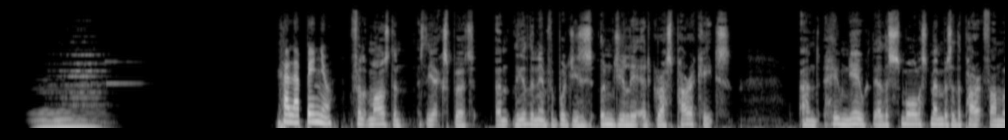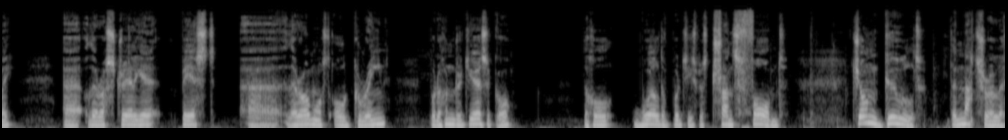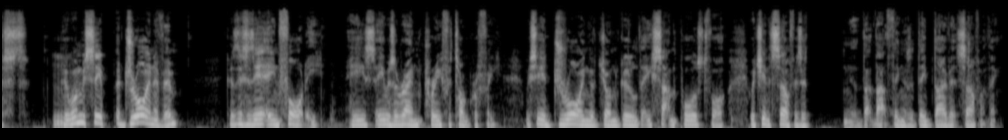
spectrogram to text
Jalapeño. Philip Marsden is the expert, and the other name for budgies is undulated grass parakeets. And who knew? They're the smallest members of the parrot family. Uh, they're Australia based. Uh, they're almost all green. But 100 years ago, the whole world of budgies was transformed. John Gould, the naturalist, who, when we see a drawing of him, because this is 1840, he's he was around pre photography. We see a drawing of John Gould that he sat and posed for, which in itself is a that that thing is a deep dive itself. I think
